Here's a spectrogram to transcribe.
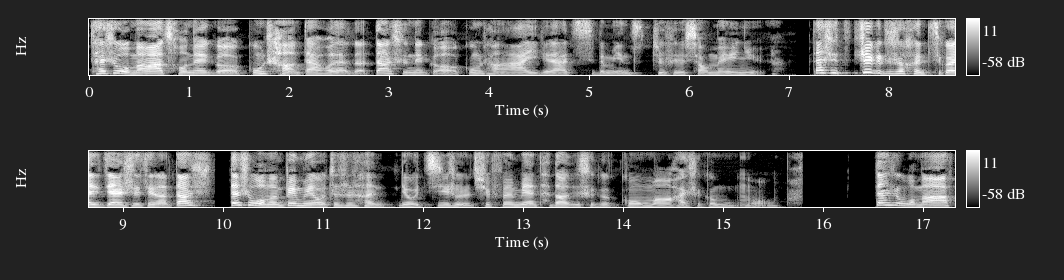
它是我妈妈从那个工厂带回来的。当时那个工厂阿姨给它起的名字就是小美女。但是这个就是很奇怪一件事情了。当时，但是我们并没有就是很有技术的去分辨它到底是个公猫还是个母猫。但是我妈妈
